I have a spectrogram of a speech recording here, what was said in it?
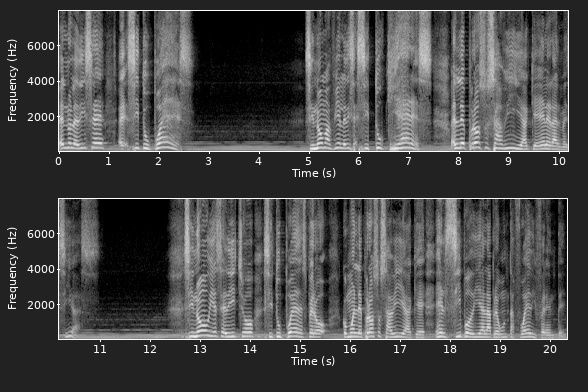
él no le dice, eh, si tú puedes sino más bien le dice, si tú quieres. El leproso sabía que él era el Mesías. Si no hubiese dicho, si tú puedes, pero como el leproso sabía que él sí podía, la pregunta fue diferente.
